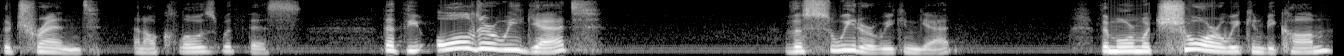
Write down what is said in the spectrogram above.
the trend. And I'll close with this that the older we get, the sweeter we can get, the more mature we can become,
